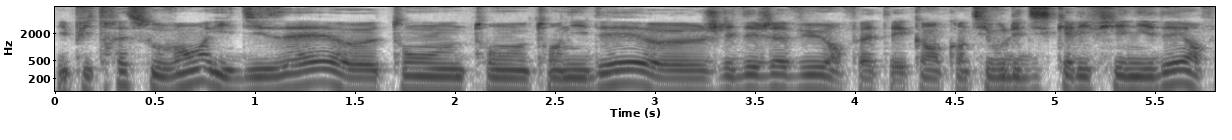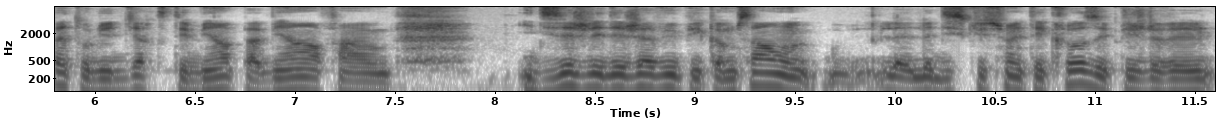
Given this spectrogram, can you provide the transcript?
et puis très souvent, il disait euh, ton, ton, ton idée, euh, je l'ai déjà vue en fait. Et quand, quand il voulait disqualifier une idée, en fait, au lieu de dire que c'était bien, pas bien, enfin, il disait je l'ai déjà vu. Puis comme ça la, discussion était close et puis je devais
